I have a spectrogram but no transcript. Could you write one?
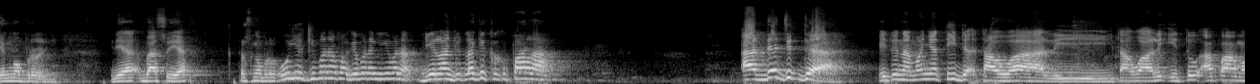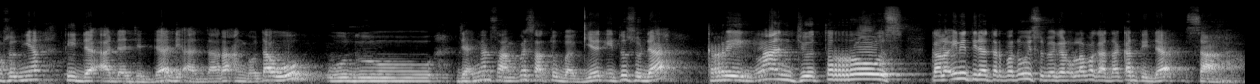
Yang ngobrol ini. Dia basuh ya. Terus ngobrol, oh iya gimana pak, gimana, gimana. Dia lanjut lagi ke kepala ada jeda itu namanya tidak tawali. Tawali itu apa maksudnya? Tidak ada jeda di antara anggota wudhu. Jangan sampai satu bagian itu sudah kering, lanjut terus. Kalau ini tidak terpenuhi, sebagian ulama katakan tidak sah.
